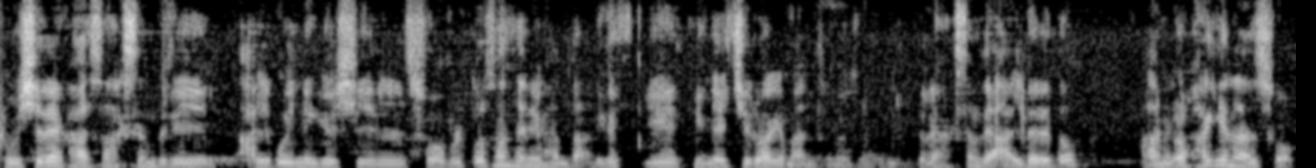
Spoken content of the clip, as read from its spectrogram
교실에 가서 학생들이 알고 있는 교실 수업을 또 선생님이 한다. 이게, 굉장히 지루하게 만드는 거죠. 그래 학생들이 알더라도 아는 걸 확인하는 수업.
